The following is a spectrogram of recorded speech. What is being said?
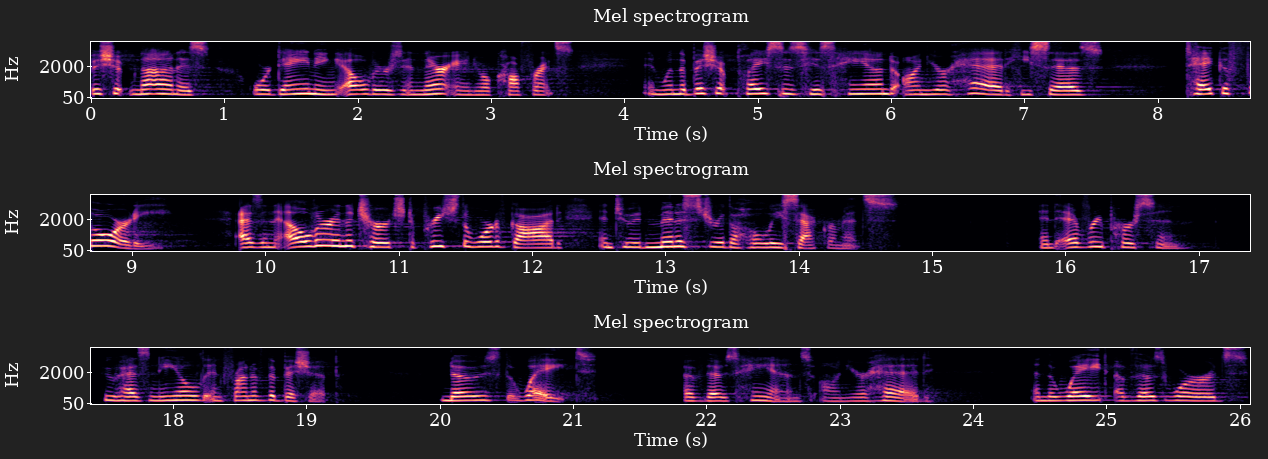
Bishop Nunn is ordaining elders in their annual conference. And when the bishop places his hand on your head, he says, Take authority as an elder in the church to preach the word of God and to administer the holy sacraments. And every person who has kneeled in front of the bishop knows the weight of those hands on your head and the weight of those words,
